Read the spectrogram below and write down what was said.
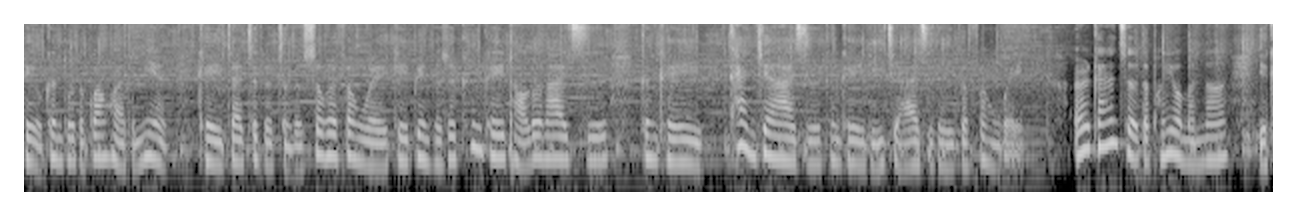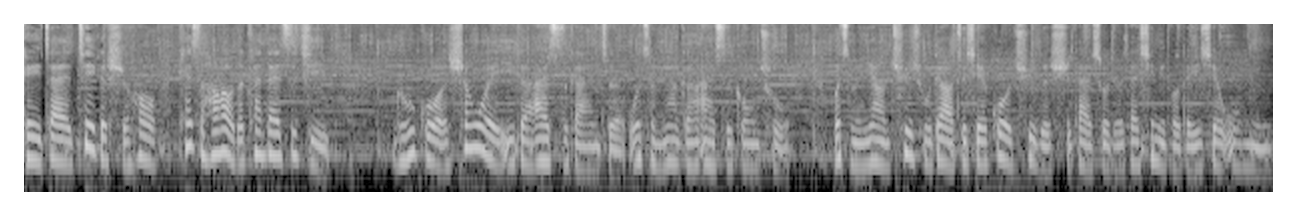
可以有更多的关怀的面，可以在这个整个社会氛围可以变成是更可以讨论艾滋，更可以看见艾滋，更可以理解艾滋的一个氛围。而感染者的朋友们呢，也可以在这个时候开始好好的看待自己。如果身为一个艾滋感染者，我怎么样跟艾滋共处？我怎么样去除掉这些过去的时代所留在心里头的一些污名？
